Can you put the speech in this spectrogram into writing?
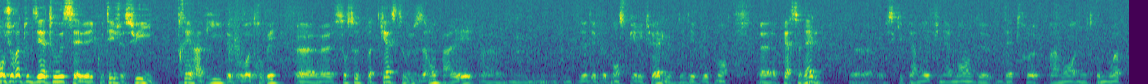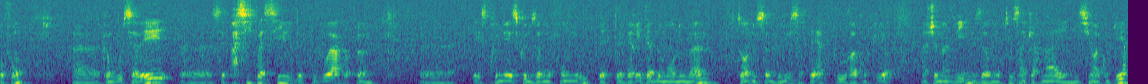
Bonjour à toutes et à tous. Écoutez, je suis très ravi de vous retrouver euh, sur ce podcast où nous allons parler euh, de développement spirituel, de développement euh, personnel, ce qui permet finalement d'être vraiment notre moi profond. comme vous le savez, c'est pas si facile de pouvoir exprimer ce que nous avons au fond de nous, d'être véritablement nous-mêmes. Pourtant, nous sommes venus sur Terre pour accomplir un chemin de vie. Nous avons tous un karma et une mission à accomplir.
